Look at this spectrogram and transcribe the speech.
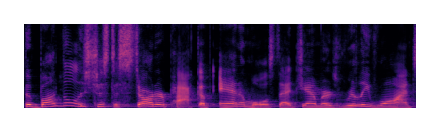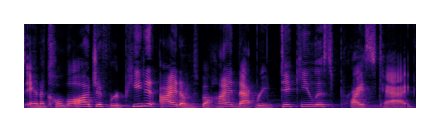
The bundle is just a starter pack of animals that jammers really want and a collage of repeated items behind that ridiculous price tag.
